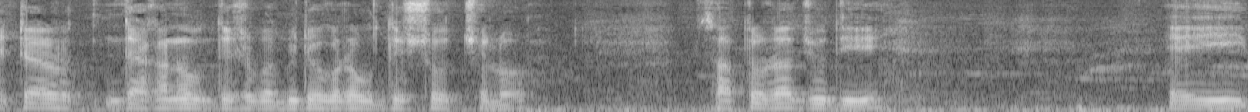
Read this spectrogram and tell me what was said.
এটার দেখানোর উদ্দেশ্য বা ভিডিও করার উদ্দেশ্য হচ্ছিল ছাত্ররা যদি এই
